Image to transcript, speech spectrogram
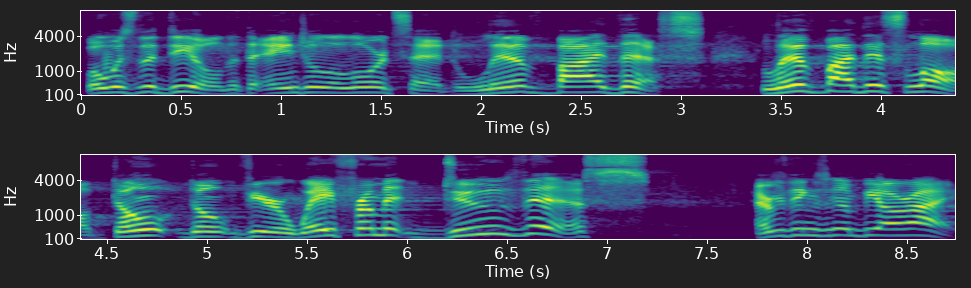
What was the deal that the angel of the Lord said? Live by this. Live by this law. Don't, don't veer away from it. Do this. Everything's going to be all right.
